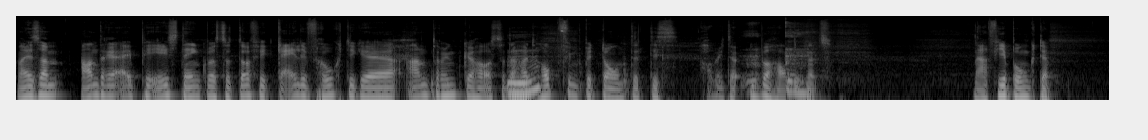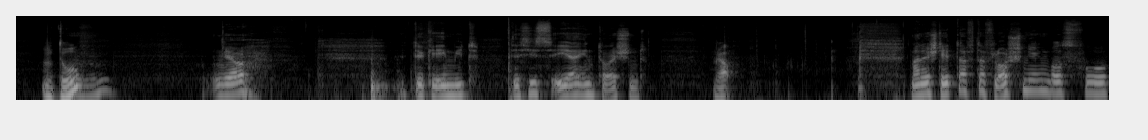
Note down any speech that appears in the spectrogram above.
wenn ich so an andere IPAs denke, was du da für geile, fruchtige Andrünke hast oder Mhm. halt Hopfen betont, das habe ich da überhaupt nicht. Na, vier Punkte. Und du? Ja, da gehe ich mit. Das ist eher enttäuschend. Ja. Ich meine, es steht auf der Flasche irgendwas von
